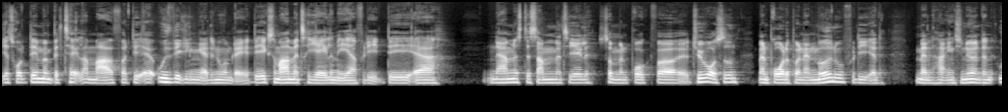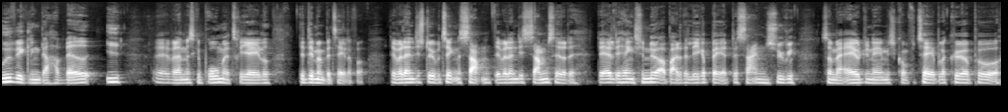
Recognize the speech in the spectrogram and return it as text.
jeg tror, det man betaler meget for, det er udviklingen af det nu om dagen. Det er ikke så meget materialet mere, fordi det er nærmest det samme materiale, som man brugte for øh, 20 år siden. Man bruger det på en anden måde nu, fordi at man har ingeniøren, den udvikling, der har været i, øh, hvordan man skal bruge materialet. Det er det, man betaler for. Det er, hvordan de støber tingene sammen. Det er, hvordan de sammensætter det. Det er alt det her ingeniørarbejde, der ligger bag at designe en cykel, som er aerodynamisk komfortabel at køre på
